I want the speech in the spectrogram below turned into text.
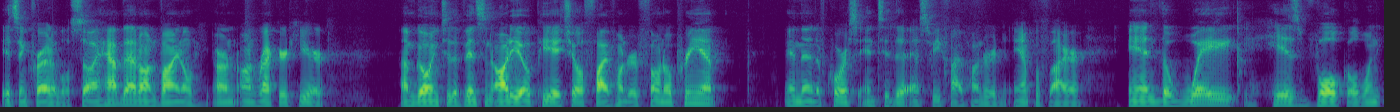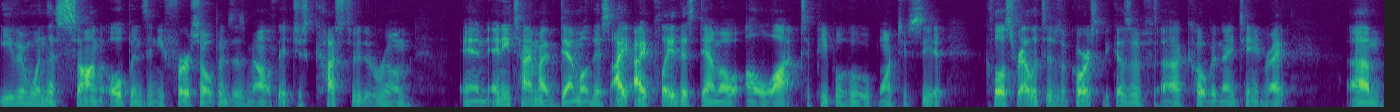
it's incredible. So I have that on vinyl, on, on record here. I'm going to the Vincent Audio PHL 500 phono preamp, and then of course into the SV500 amplifier. And the way his vocal, when even when the song opens and he first opens his mouth, it just cuts through the room and anytime I've demoed this, I, I play this demo a lot to people who want to see it. Close relatives, of course, because of uh, COVID-19, right? Um,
